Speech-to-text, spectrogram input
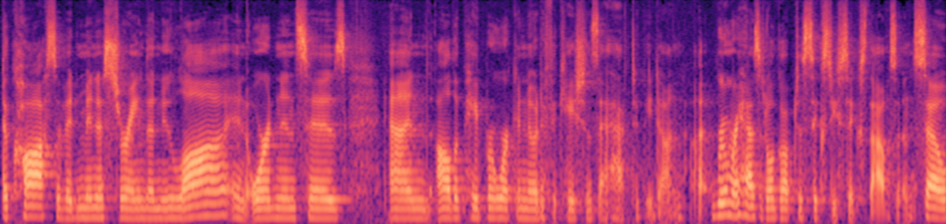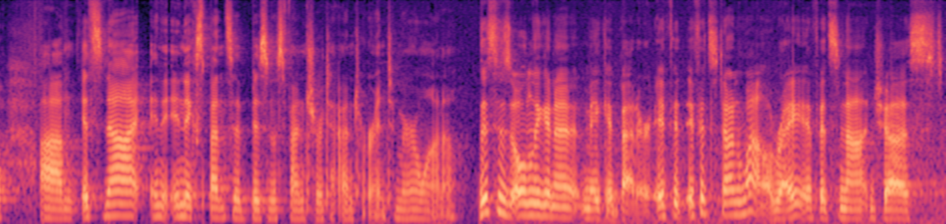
the cost of administering the new law and ordinances and all the paperwork and notifications that have to be done. Uh, rumor has it it'll go up to 66,000. So um, it's not an inexpensive business venture to enter into marijuana. This is only going to make it better if, it, if it's done well, right? If it's not just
